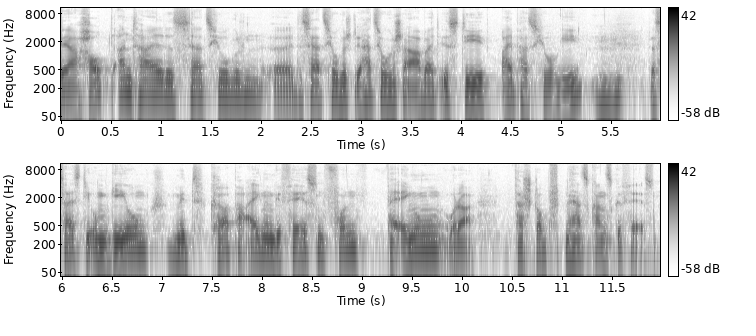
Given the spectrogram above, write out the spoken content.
Der Hauptanteil des Herzchirurgischen, äh, des Herzchirurgischen, der herzchirurgischen Arbeit ist die Bypasschirurgie. Mhm. Das heißt die Umgehung mit körpereigenen Gefäßen von Verengungen oder verstopften Herzkranzgefäßen.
